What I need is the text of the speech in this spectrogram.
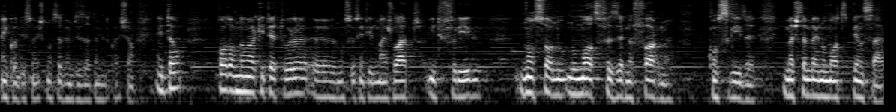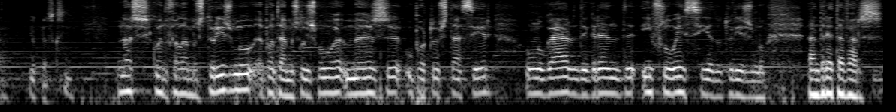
em condições que não sabemos exatamente quais são. Então, pode ou não a arquitetura, eh, no seu sentido mais lato, interferir não só no, no modo de fazer, na forma conseguida, mas também no modo de pensar? Eu penso que sim. Nós, quando falamos de turismo, apontamos Lisboa, mas eh, o Porto está a ser um lugar de grande influência do turismo. André Tavares,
